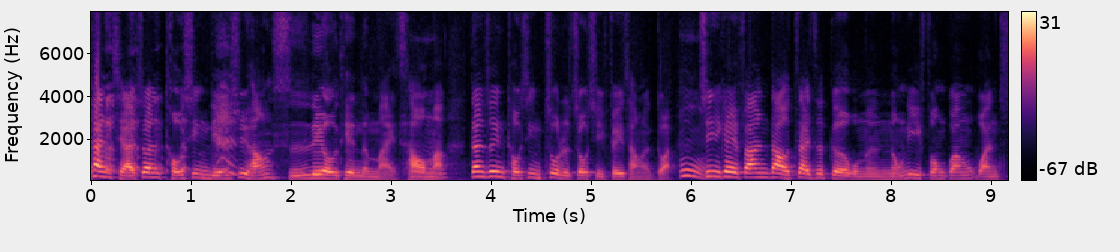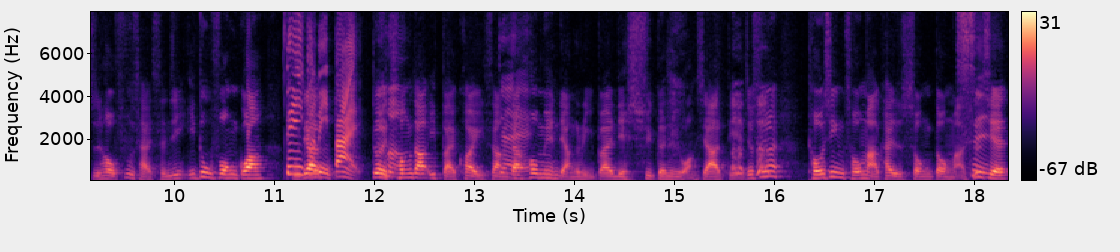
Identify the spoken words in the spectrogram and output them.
看起来虽然投信连续好像十六天的买超嗯嘛，但最近投信做的周期非常的短。嗯，其实你可以发现到，在这个我们农历风光完之后，富彩曾经一度风光，第一个礼拜，对，嗯冲到一百块以上对，但后面两个礼拜连续跟你往下跌，就是因为投信筹码开始松动嘛。是之前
